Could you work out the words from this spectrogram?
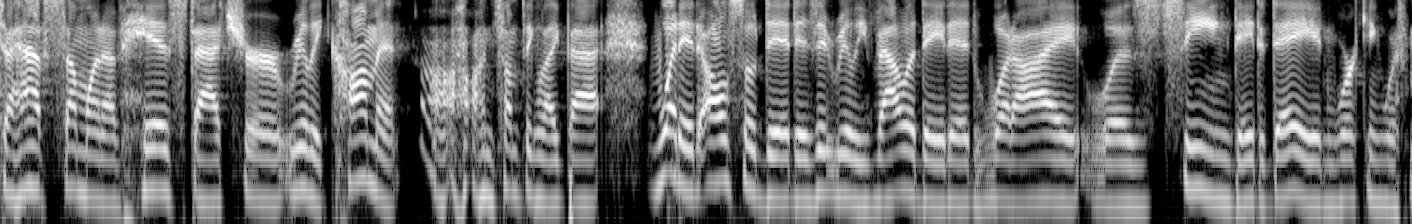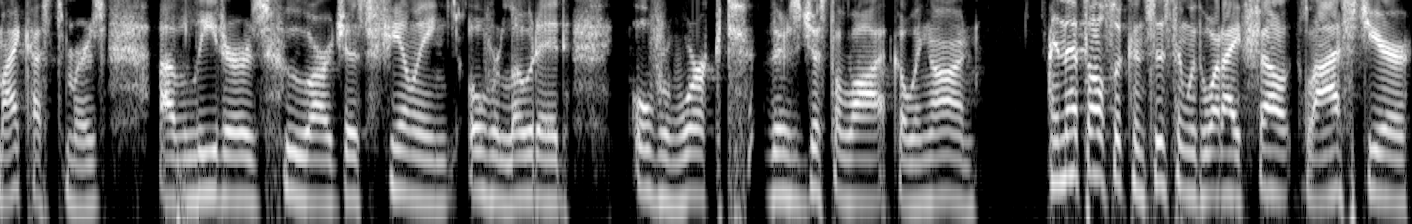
to have someone of his stature really comment on something like that. What it also did is it really validated what I was seeing day to day in working with my customers of leaders who are just feeling overloaded, overworked. There's just a lot going on. And that's also consistent with what I felt last year.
